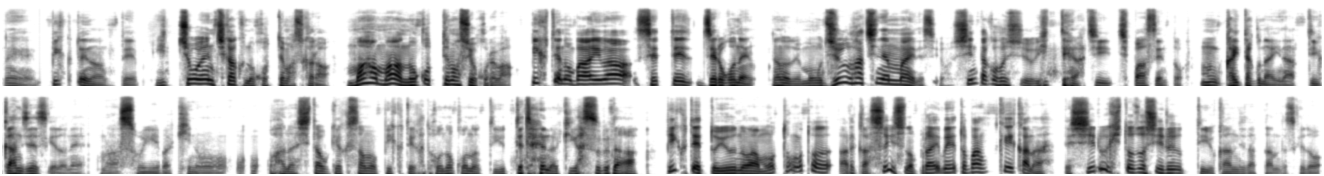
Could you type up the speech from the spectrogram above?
ね、ピクテなんて1兆円近く残ってますから、まあまあ残ってますよ、これは。ピクテの場合は設定05年。なのでもう18年前ですよ。信託報酬1.81%。うん、買いたくないなっていう感じですけどね。まあそういえば昨日お話したお客さんもピクテがどうのこうのって言ってたような気がするな。ピクテというのはもともとあれかスイスのプライベートバンク系かな。で知る人ぞ知るっていう感じだったんですけど、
